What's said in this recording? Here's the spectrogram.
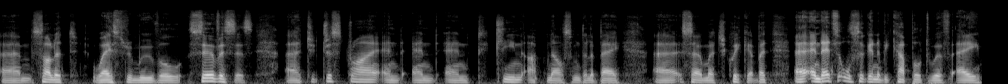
um, solid waste removal services uh, to just try and, and, and clean up Nelson Mandela Bay uh, so much quicker. But uh, and that's also going to be coupled with a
